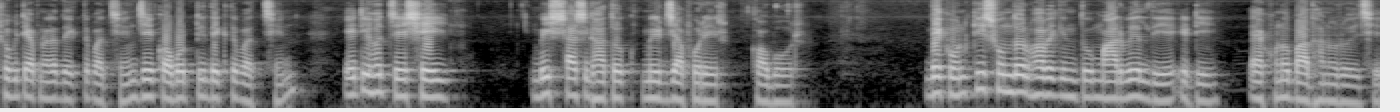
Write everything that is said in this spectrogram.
ছবিটি আপনারা দেখতে পাচ্ছেন, যে কবরটি দেখতে পাচ্ছেন, এটি হচ্ছে সেই বিশ্বাসঘাতক মির্জাফরের কবর। দেখুন, কি সুন্দরভাবে কিন্তু মার্বেল দিয়ে এটি এখনও বাঁধানো রয়েছে।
